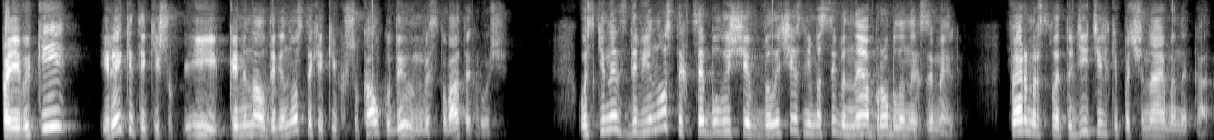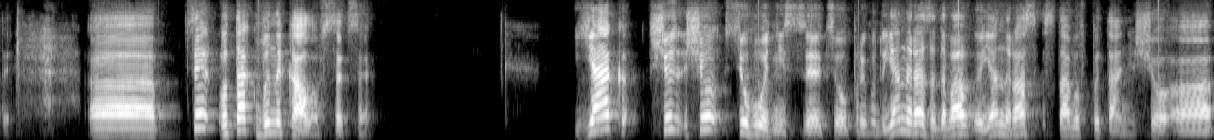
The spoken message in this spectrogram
Пайовики і рекет, які шук... і кримінал 90-х, який шукав, куди інвестувати гроші. Ось кінець 90-х це були ще величезні масиви необроблених земель. Фермерство тоді тільки починає виникати. Це отак виникало все це. Як, що, що сьогодні з е, цього приводу? Я не раз задавав, я не раз ставив питання, що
